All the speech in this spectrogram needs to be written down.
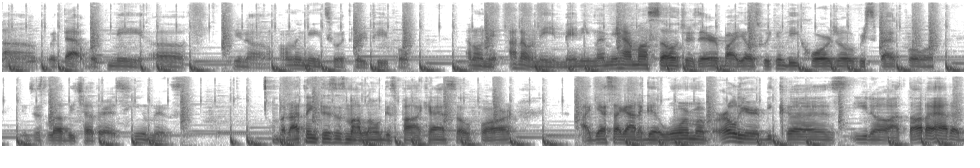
um, with that with me of, you know, I only need two or three people. I don't need I don't need many. Let me have my soldiers, everybody else. We can be cordial, respectful, and just love each other as humans. But I think this is my longest podcast so far. I guess I got a good warm up earlier because, you know, I thought I had a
